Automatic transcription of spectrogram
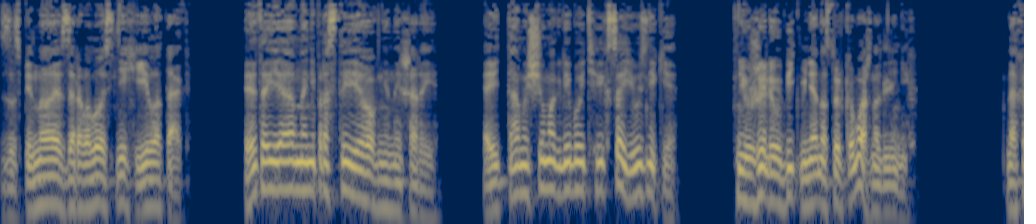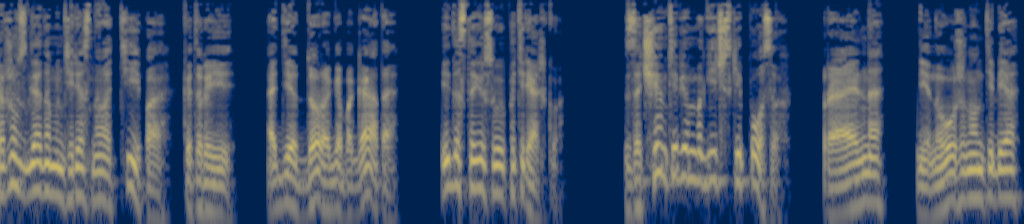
За спиной взорвалось нехило так. Это явно не простые огненные шары. А ведь там еще могли быть их союзники. Неужели убить меня настолько важно для них? Нахожу взглядом интересного типа, который одет дорого-богато, и достаю свою потеряшку. «Зачем тебе магический посох?» «Правильно, не нужен он тебе».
